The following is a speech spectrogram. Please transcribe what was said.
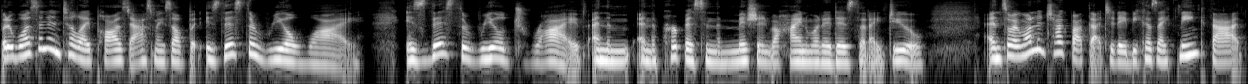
but it wasn't until I paused to ask myself, but is this the real why? Is this the real drive and the and the purpose and the mission behind what it is that I do? And so I wanted to talk about that today because I think that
